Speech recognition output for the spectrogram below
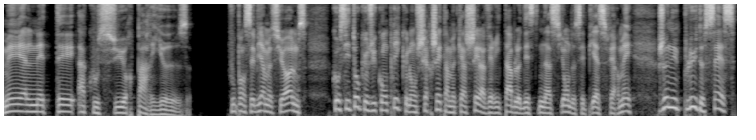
mais elle n'était à coup sûr pas Vous pensez bien, monsieur Holmes, qu'aussitôt que j'eus compris que l'on cherchait à me cacher la véritable destination de ces pièces fermées, je n'eus plus de cesse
